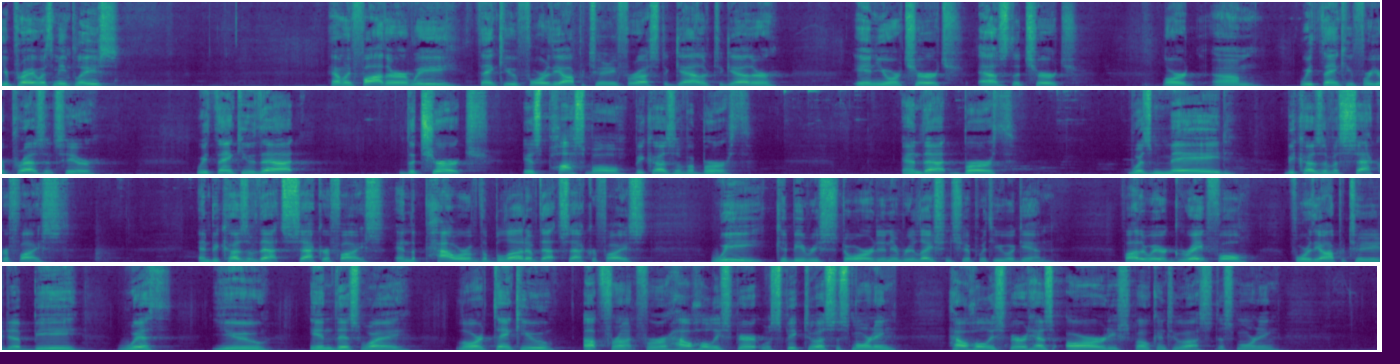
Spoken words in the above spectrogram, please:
You pray with me, please. Heavenly Father, we thank you for the opportunity for us to gather together in your church as the church. Lord, um, we thank you for your presence here. We thank you that the church is possible because of a birth, and that birth was made because of a sacrifice. And because of that sacrifice and the power of the blood of that sacrifice, we could be restored and in relationship with you again. Father, we are grateful for the opportunity to be with you in this way. Lord, thank you up front for how Holy Spirit will speak to us this morning, how Holy Spirit has already spoken to us this morning.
